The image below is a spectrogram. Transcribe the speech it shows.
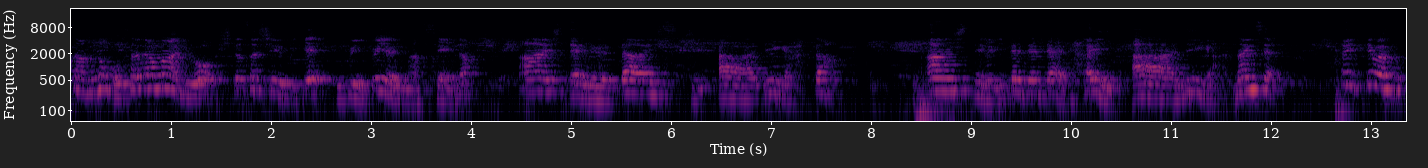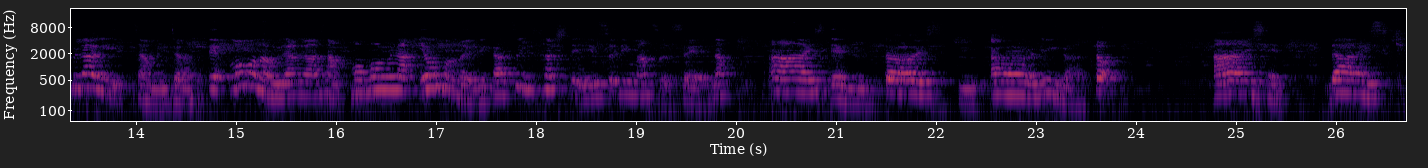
さんのお皿周りを人差し指でグイグイやります。せーの。愛してる大好きありがとう。愛してるいたいたいたはいありがナイスはい、ではふくらはぎちゃんじゃなくてももの裏側さん。もも裏4本の指がっつりさしてゆすります。せーの。愛してる大好きありがとう。愛してる。大好き。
